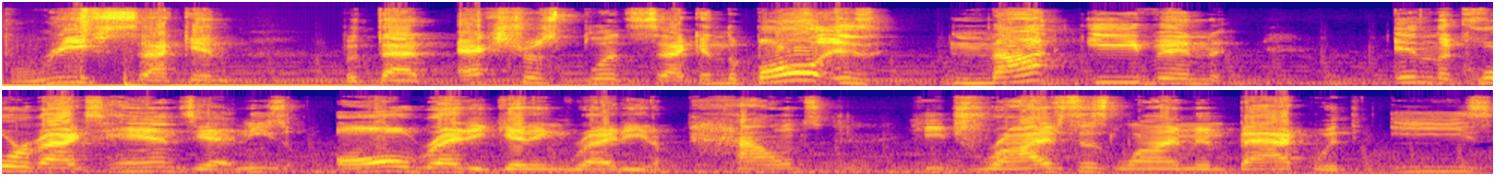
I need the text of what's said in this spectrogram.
brief second, but that extra split second. The ball is not even in the quarterback's hands yet, and he's already getting ready to pounce. He drives his lineman back with ease,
